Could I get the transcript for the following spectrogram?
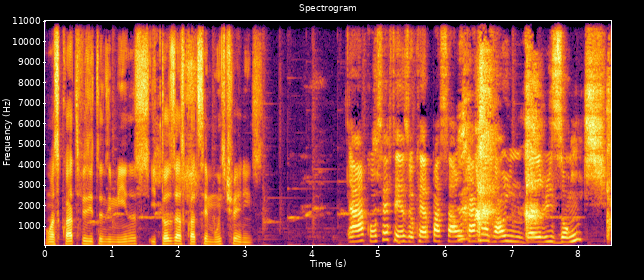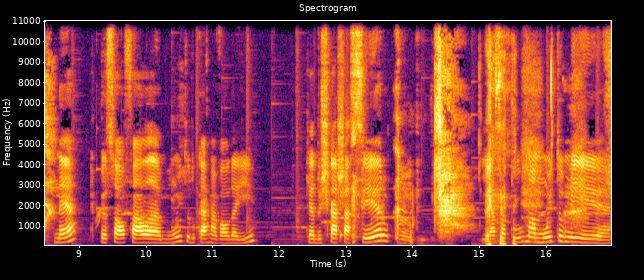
umas quatro visitas em Minas e todas as quatro ser muito diferentes. Ah, com certeza. Eu quero passar o carnaval em Belo Horizonte, né? O pessoal fala muito do carnaval daí, que é dos cachaceiros. e essa turma muito me.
